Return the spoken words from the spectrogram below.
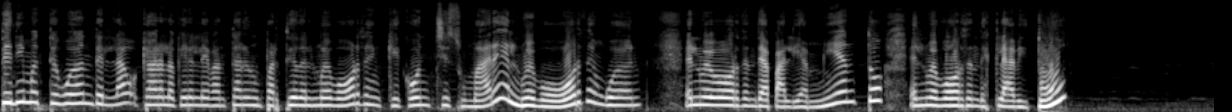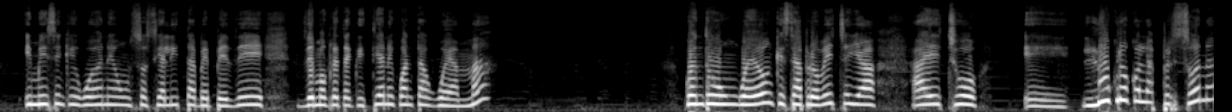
Tenemos este weón del lago que ahora lo quieren levantar en un partido del nuevo orden. Que conche su madre, el nuevo orden, weón. El nuevo orden de apaleamiento, el nuevo orden de esclavitud. Y me dicen que weón es un socialista PPD, demócrata cristiano y cuántas weas más. Cuando un weón que se aprovecha y ha, ha hecho eh, lucro con las personas,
